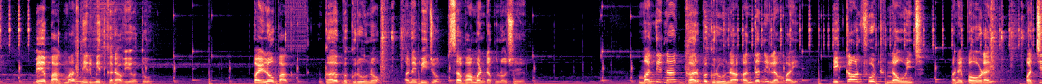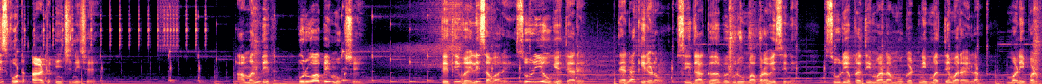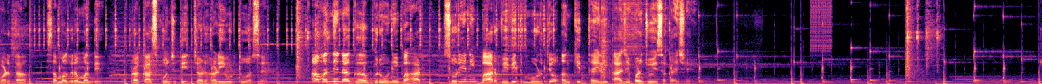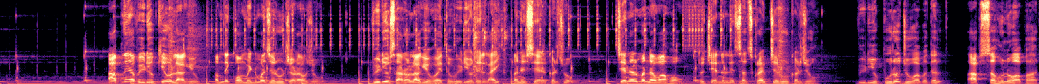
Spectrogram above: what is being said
બે ભાગમાં નિર્મિત કરાવ્યું હતું. પહેલો ભાગ ગર્ભગૃહનો અને બીજો સભા મંડપનો છે. મંદિરના ગર્ભગૃહના અંદરની લંબાઈ એકાવન ફૂટ નવ ઇંચ અને પહોળાઈ પચીસ ફૂટ આઠ ઇંચની છે. આ મંદિર પૂર્વાભિમુખ છે. તેથી વહેલી સવારે સૂર્ય ઉગે ત્યારે તેના કિરણો સીધા ગર્ભગૃહમાં પ્રવેશીને સૂર્ય પ્રતિમાના મુગટની મધ્યમાં રહેલા મણિ પર પડતા સમગ્ર મંદિર પ્રકાશપુંજથી ઝળહળી ઉડતું હશે. આ મંદિરના ગર્ભગૃહની બહાર સૂર્યની બાર વિવિધ મૂર્તિઓ અંકિત થયેલી આજે પણ જોઈ શકાય છે. આપને આ વીડિયો કેવો લાગ્યો? અમને કોમેન્ટમાં જરૂર જણાવજો. વીડિયો સારો લાગ્યો હોય તો વિડીયોને લાઇક અને શેર કરજો. ચેનલમાં નવા હોવ તો ચેનલને સબસ્ક્રાઈબ જરૂર કરજો. વીડિયો પૂરો જોવા બદલ આપ સહુનો આભાર.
